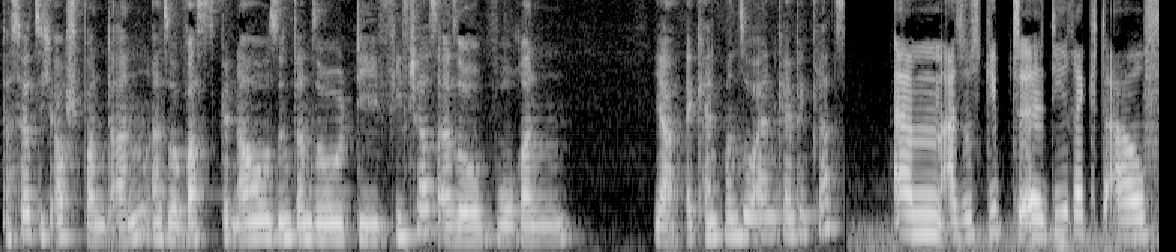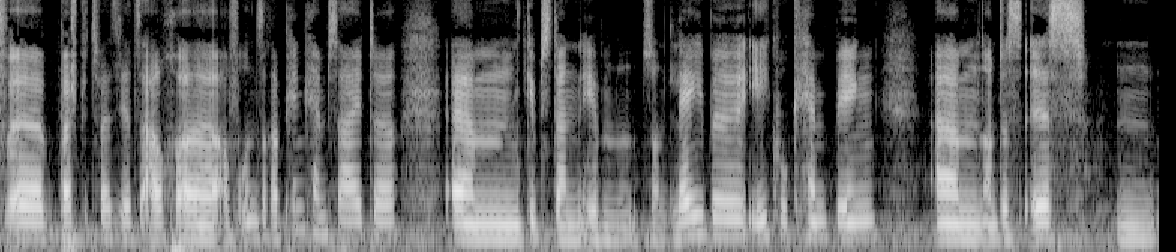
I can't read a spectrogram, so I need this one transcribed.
Das hört sich auch spannend an. Also was genau sind dann so die Features? Also woran ja, erkennt man so einen Campingplatz? Ähm, also es gibt äh, direkt auf, äh, beispielsweise jetzt auch äh, auf unserer Pincamp-Seite, ähm, gibt es dann eben so ein Label, Eco-Camping. Ähm, und das ist ein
